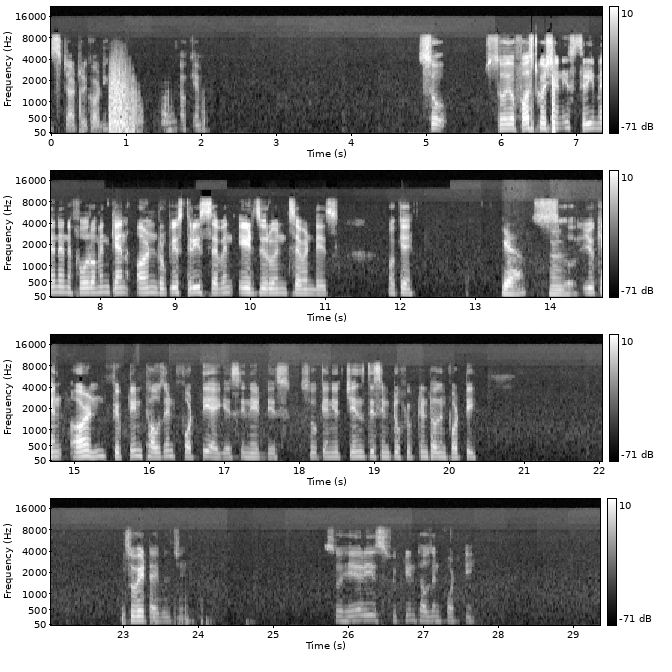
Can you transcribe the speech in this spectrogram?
start recording. Okay. So so your first question is three men and four women can earn rupees 3780 in 7 days. Okay. Yeah. so Hmm. you can earn 15040 i guess in 8 days. So can you change this into 15040 so wait i will change. So here is 15040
